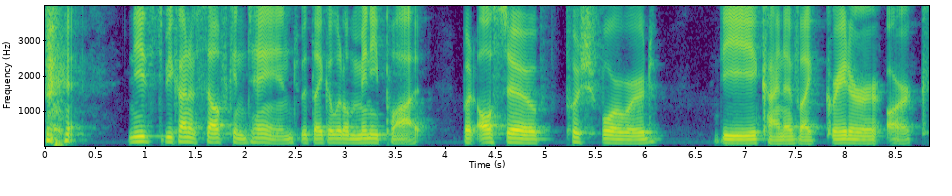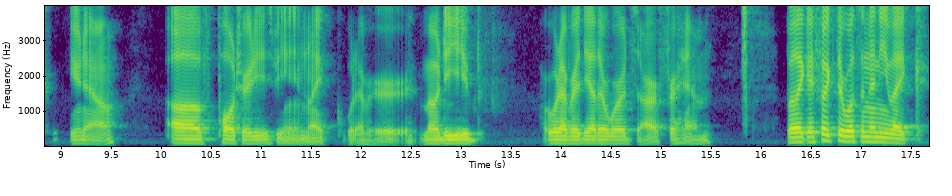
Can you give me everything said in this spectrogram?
needs to be kind of self-contained with like a little mini plot, but also push forward the kind of like greater arc, you know, of Paul Atreides being like whatever Muad'Dib or whatever the other words are for him. But like I feel like there wasn't any like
